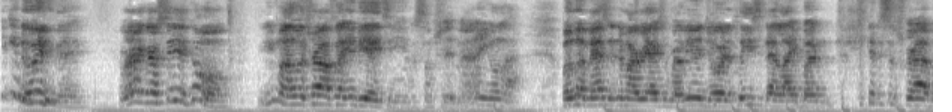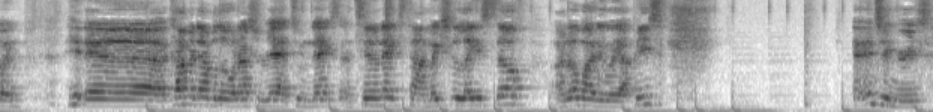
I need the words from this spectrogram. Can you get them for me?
You can do anything. Ryan Garcia, come on. You might as well try for the NBA team or some shit, man. I ain't gonna lie. But look, man, that's the end of my reaction, bro. If you enjoyed it, please hit that like button, hit the subscribe button, hit the uh, comment down below what I should react to next. Until next time, make sure to lay yourself or nobody way out. Peace and chicken grease.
